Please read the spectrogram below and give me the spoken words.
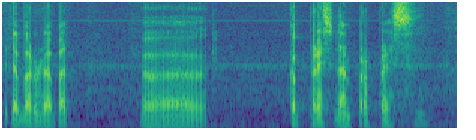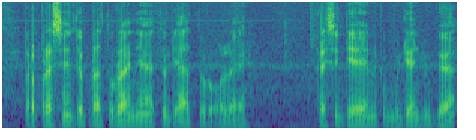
kita baru dapat eh, kepres dan perpres. Perpresnya itu peraturannya itu diatur oleh presiden, kemudian juga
